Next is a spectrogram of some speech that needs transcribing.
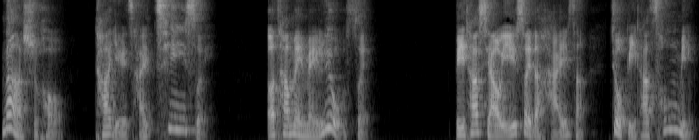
那时候他也才七岁，而他妹妹六岁，比他小一岁的孩子就比他聪明。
